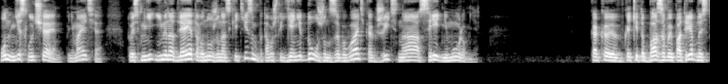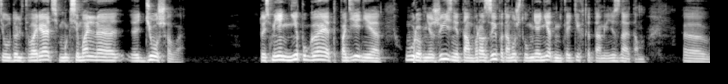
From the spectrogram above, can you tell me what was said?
Он не случайен, понимаете? То есть, мне именно для этого нужен аскетизм, потому что я не должен забывать, как жить на среднем уровне. Как э, какие-то базовые потребности удовлетворять максимально э, дешево. То есть, меня не пугает падение уровня жизни там в разы, потому что у меня нет никаких-то там, я не знаю, там, э,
